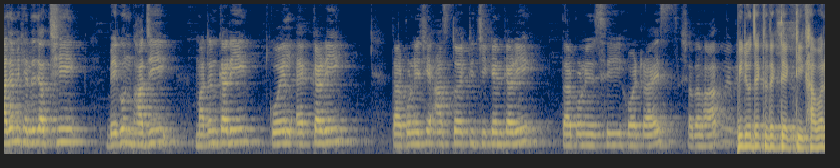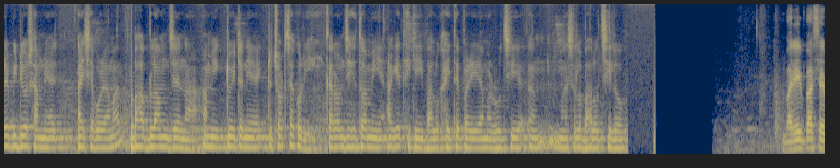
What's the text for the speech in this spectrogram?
আজ আমি খেতে যাচ্ছি বেগুন ভাজি মাটন কারি কোয়েল এক কারি তারপর নিয়েছি আস্ত একটি চিকেন কারি। তারপর নিয়েছি হোয়াইট রাইস সাদা ভাত। ভিডিও দেখতে দেখতে একটি খাবারের ভিডিও সামনে আইসা পড়ে আমার। ভাবলাম যে না আমি একটু এটা নিয়ে একটু চর্চা করি কারণ যেহেতু আমি আগে থেকেই ভালো খাইতে পারি আমার রুচি আসলে ভালো ছিল। বাড়ির পাশের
